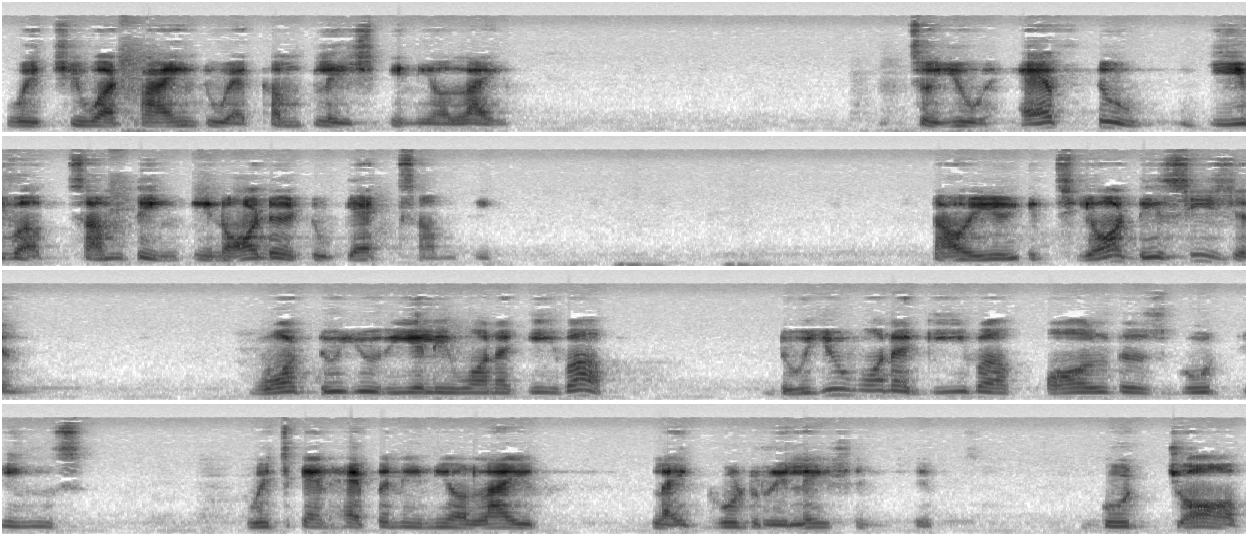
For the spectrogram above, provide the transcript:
which you are trying to accomplish in your life. So you have to give up something in order to get something. Now you, it's your decision. What do you really want to give up? Do you want to give up all those good things which can happen in your life, like good relationships, good job,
